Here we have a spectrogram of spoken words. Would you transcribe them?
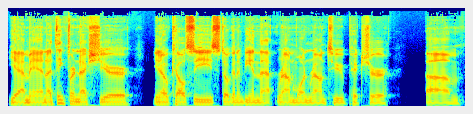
Yeah, man. I think for next year, you know, Kelce's still going to be in that round one, round two picture. Um,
